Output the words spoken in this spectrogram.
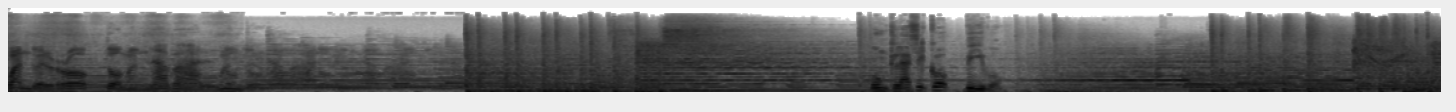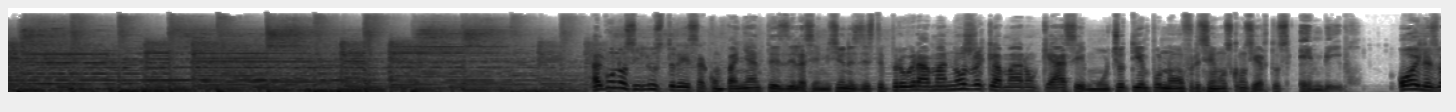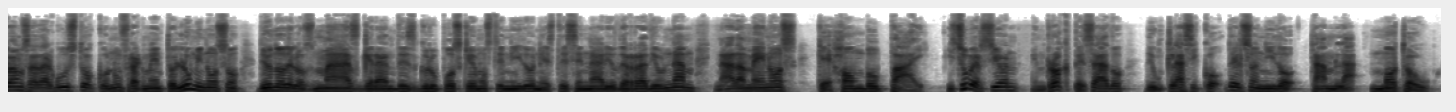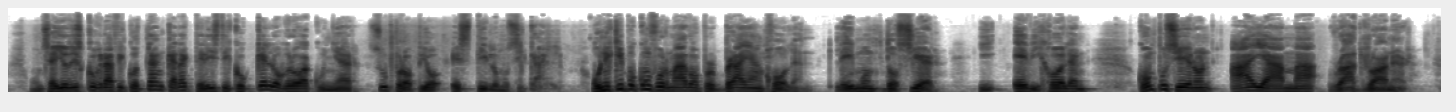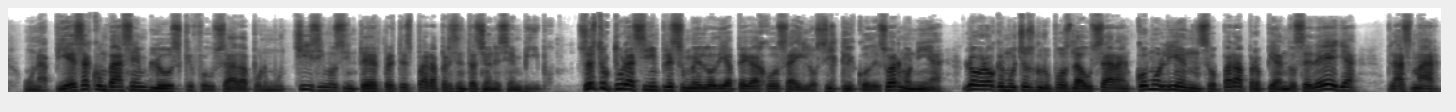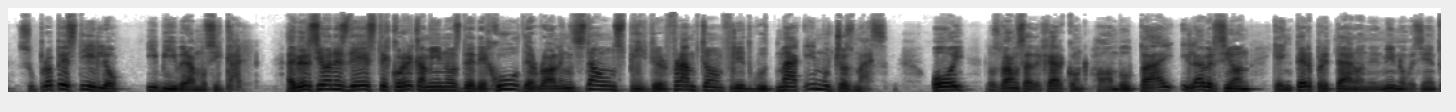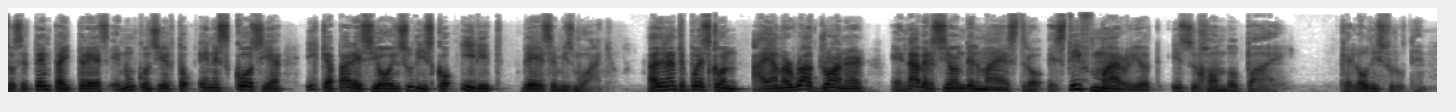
cuando el rock dominaba al mundo. Un clásico vivo. Algunos ilustres acompañantes de las emisiones de este programa nos reclamaron que hace mucho tiempo no ofrecemos conciertos en vivo. Hoy les vamos a dar gusto con un fragmento luminoso de uno de los más grandes grupos que hemos tenido en este escenario de Radio UNAM, nada menos que Humble Pie, y su versión en rock pesado de un clásico del sonido Tamla Moto, un sello discográfico tan característico que logró acuñar su propio estilo musical. Un equipo conformado por Brian Holland, Lamont Dossier y Eddie Holland compusieron I Am a Runner una pieza con base en blues que fue usada por muchísimos intérpretes para presentaciones en vivo. Su estructura simple, su melodía pegajosa y lo cíclico de su armonía logró que muchos grupos la usaran como lienzo para apropiándose de ella, plasmar su propio estilo y vibra musical. Hay versiones de este correcaminos de The Who, The Rolling Stones, Peter Frampton, Fleetwood Mac y muchos más. Hoy los vamos a dejar con Humble Pie y la versión que interpretaron en 1973 en un concierto en Escocia y que apareció en su disco Eat It de ese mismo año. Adelante pues con I Am a Roadrunner en la versión del maestro Steve Marriott y su Humble Pie. Que lo disfruten.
